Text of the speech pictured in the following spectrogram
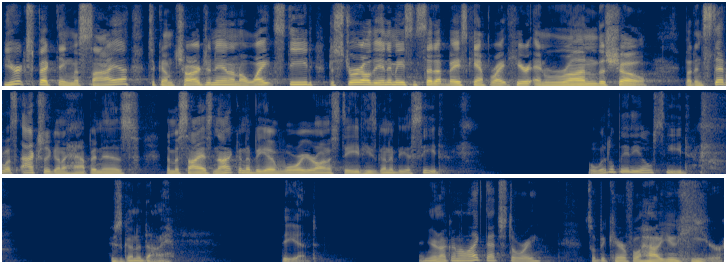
You're expecting Messiah to come charging in on a white steed, destroy all the enemies, and set up base camp right here and run the show. But instead, what's actually going to happen is the Messiah is not going to be a warrior on a steed, he's going to be a seed. A little bitty old seed who's going to die. The end. And you're not going to like that story, so be careful how you hear.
